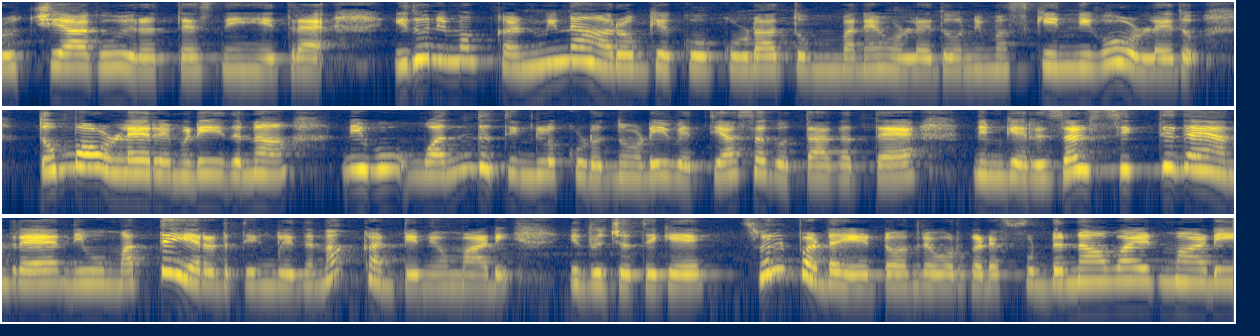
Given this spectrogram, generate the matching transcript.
ರುಚಿಯಾಗೂ ಇರುತ್ತೆ ಸ್ನೇಹಿತರೆ. ಇದು ನಿಮ್ಮ ಕಣ್ಣಿನ ಆರೋಗ್ಯಕ್ಕೂ ಕೂಡ ತುಂಬಾ ಒಳ್ಳೆಯದು ನಿಮ್ಮ ಸ್ಕಿನ್ನಿಗೂ ಒಳ್ಳೆಯದು ತುಂಬ ಒಳ್ಳೆಯ ರೆಮಿಡಿ ಇದನ್ನು ನೀವು ಒಂದು ತಿಂಗಳು ಕುಡಿದು ನೋಡಿ ವ್ಯತ್ಯಾಸ ಗೊತ್ತಾಗುತ್ತೆ. ನಿಮಗೆ ರಿಸಲ್ಟ್ ಸಿಗ್ತಿದೆ ಅಂದರೆ ನೀವು ಮತ್ತೆ ಎರಡು ತಿಂಗಳು ಇದನ್ನು ಕಂಟಿನ್ಯೂ ಮಾಡಿ. ಇದ್ರ ಜೊತೆಗೆ ಸ್ವಲ್ಪ ಡಯೆಟು ಅಂದರೆ ಹೊರಗಡೆ ಫುಡ್ಡನ್ನು ಅವಾಯ್ಡ್ ಮಾಡಿ,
